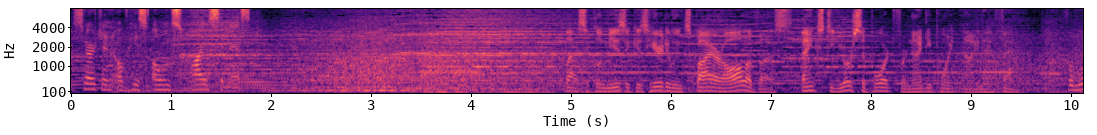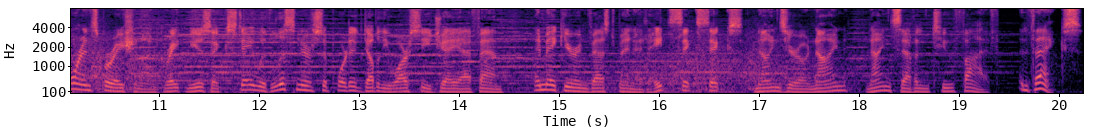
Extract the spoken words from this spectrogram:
certain of his own spiciness. Classical music is here to inspire all of us, thanks to your support for 90.9 FM. For more inspiration on great music, stay with listener supported WRCJ FM and make your investment at 866 909 9725. And thanks.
